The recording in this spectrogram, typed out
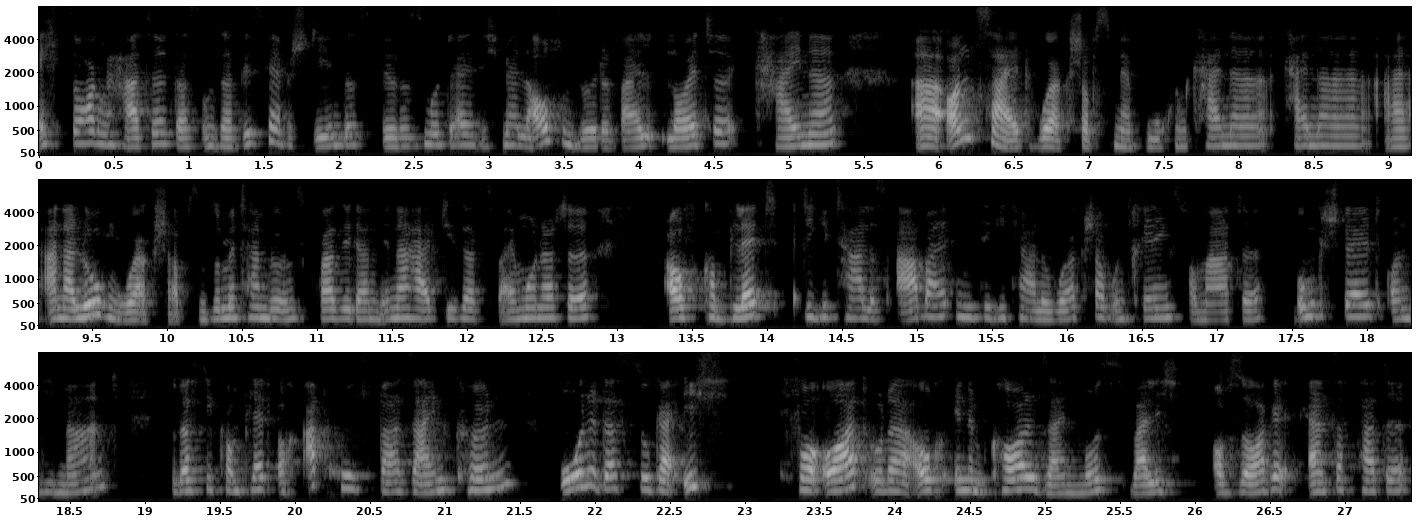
echt Sorgen hatte, dass unser bisher bestehendes Businessmodell nicht mehr laufen würde, weil Leute keine äh, On-Site-Workshops mehr buchen, keine, keine äh, analogen Workshops. Und somit haben wir uns quasi dann innerhalb dieser zwei Monate auf komplett digitales Arbeiten, digitale Workshop- und Trainingsformate umgestellt, on demand, sodass die komplett auch abrufbar sein können, ohne dass sogar ich vor Ort oder auch in einem Call sein muss, weil ich auch Sorge ernsthaft hatte,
